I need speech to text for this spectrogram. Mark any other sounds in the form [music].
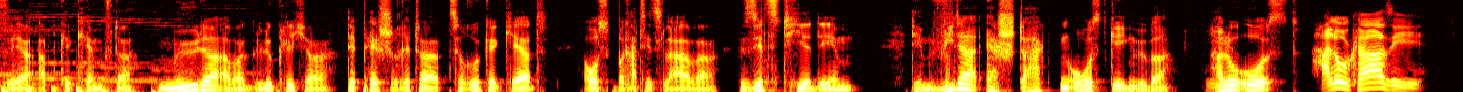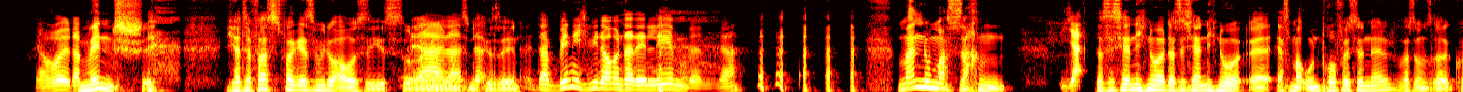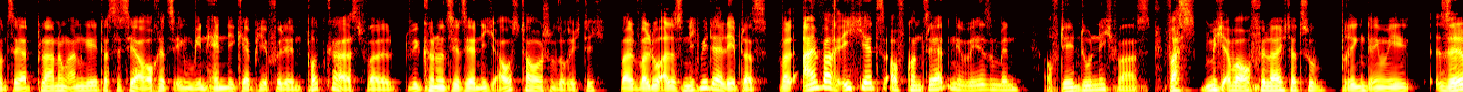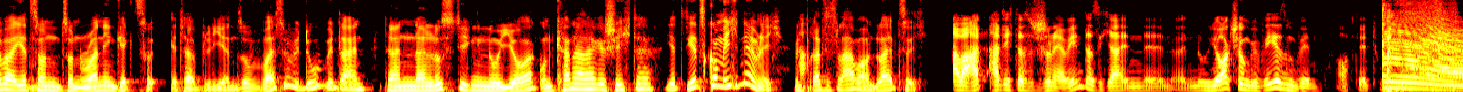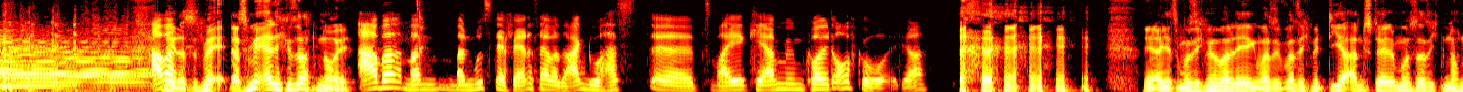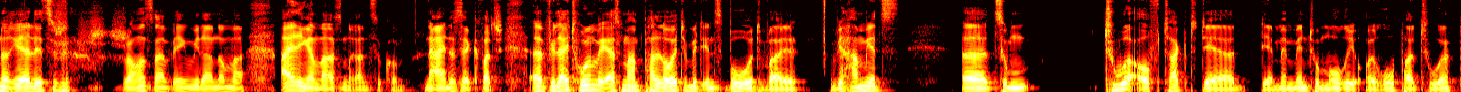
sehr, abgekämpfter, müder, aber glücklicher Depeche-Ritter zurückgekehrt aus Bratislava sitzt hier dem, dem wiedererstarkten Ost gegenüber. Ja. Hallo Ost. Hallo Kasi. Jawohl. Da Mensch, ich hatte fast vergessen, wie du aussiehst. So lange ja, haben wir uns nicht gesehen. Da bin ich wieder unter den Lebenden, ja. [laughs] Mann, du machst Sachen. Ja. Das ist ja nicht nur, das ist ja nicht nur äh, erstmal unprofessionell, was unsere Konzertplanung angeht. Das ist ja auch jetzt irgendwie ein Handicap hier für den Podcast, weil wir können uns jetzt ja nicht austauschen so richtig, weil, weil du alles nicht miterlebt hast. Weil einfach ich jetzt auf Konzerten gewesen bin, auf denen du nicht warst. Was mich aber auch vielleicht dazu bringt, irgendwie selber jetzt so ein, so ein Running Gag zu etablieren. So, weißt du, wie du mit dein, deiner lustigen New York- und Kanada-Geschichte? Jetzt, jetzt komme ich nämlich mit Bratislava und Leipzig. Aber hat, hatte ich das schon erwähnt, dass ich ja in, in New York schon gewesen bin auf der Tour? [laughs] aber, nee, das ist, mir, das ist mir ehrlich gesagt neu. Aber man, man muss der Fairness halber sagen, du hast äh, zwei Kerben im Colt aufgeholt, ja? [laughs] ja, jetzt muss ich mir überlegen, was ich, was ich mit dir anstellen muss, dass ich noch eine realistische [laughs] Chance habe, irgendwie da nochmal einigermaßen ranzukommen. Nein, das ist ja Quatsch. Äh, vielleicht holen wir erstmal ein paar Leute mit ins Boot, weil wir haben jetzt äh, zum Tourauftakt der, der Memento Mori Europa Tour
